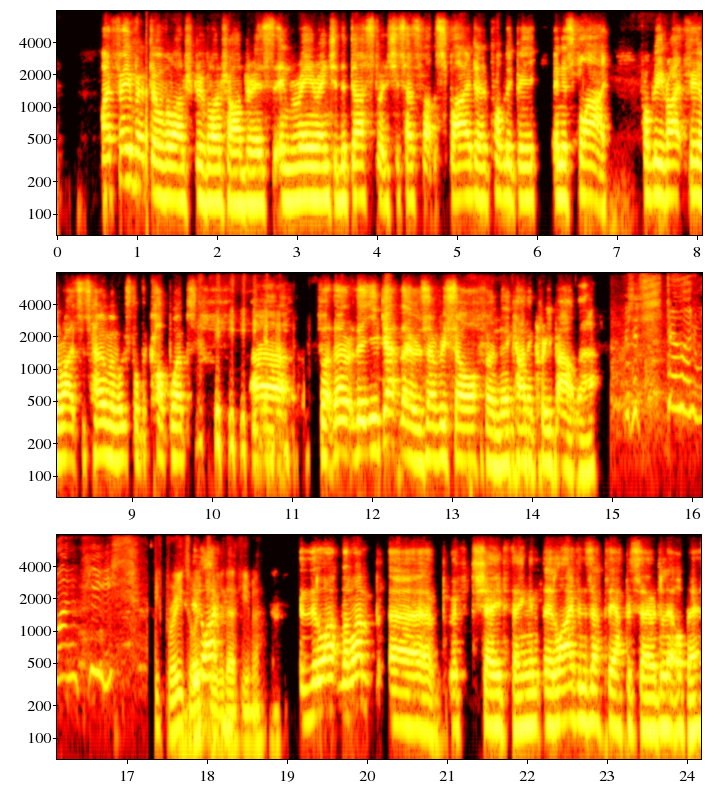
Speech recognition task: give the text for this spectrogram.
favourite- My favourite double entre- double entendre is in rearranging the dust when she says about the spider. It'd probably be in his fly. Probably right feel right at home amongst all the cobwebs. Uh, but there, there, you get those every so often. They kind of creep out there. Is it still in one piece? He's brutal, It isn't like- with their humour? The, la- the lamp uh, shade thing it livens up the episode a little bit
